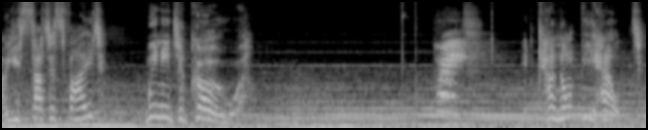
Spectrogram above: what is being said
Are you satisfied? We need to go. Cannot be helped.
